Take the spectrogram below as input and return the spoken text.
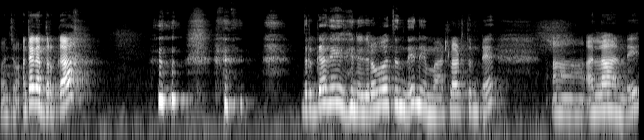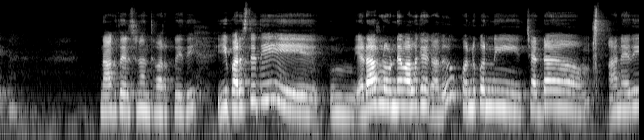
కొంచెం అంతే కదా దుర్గా? దుర్గాదేవి నిద్రపోతుంది నేను మాట్లాడుతుంటే. అలా అండి. నాకు తెలిసినంత వరకు ఇది. ఈ పరిస్థితి ఎడారిలో ఉండే వాళ్ళకే కాదు కొన్ని కొన్ని చెడ్డ అనేది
